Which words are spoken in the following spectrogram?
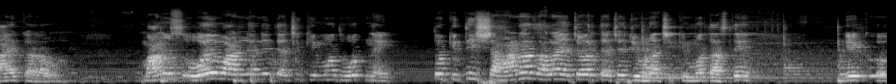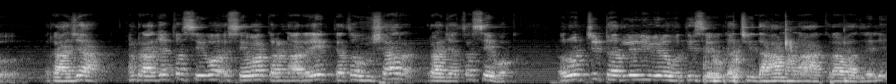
काय करावं? माणूस वय वाढल्याने त्याची किंमत होत नाही. तो किती शहाणा झाला याच्यावर त्याच्या जीवनाची किंमत असते. एक राजा आणि राजाचा सेवा सेवा करणारा एक त्याचा हुशार राजाचा सेवक. रोजची ठरलेली वेळ होती सेवकाची दहा म्हणा अकरा वाजलेली.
